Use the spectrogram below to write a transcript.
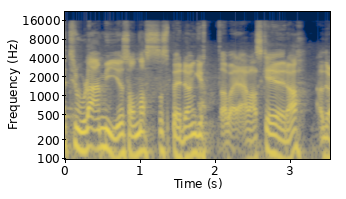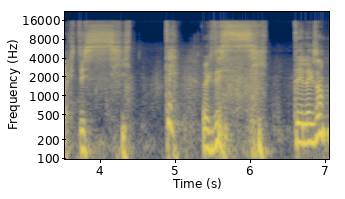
jeg tror det er mye sånn, ass. Så spør han gutta bare hva skal jeg gjøre. Jeg drar ikke til City! Jeg drar ikke til City, liksom.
